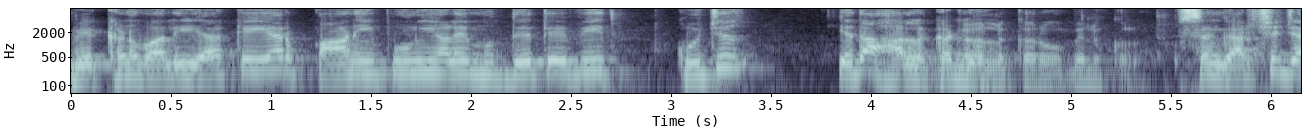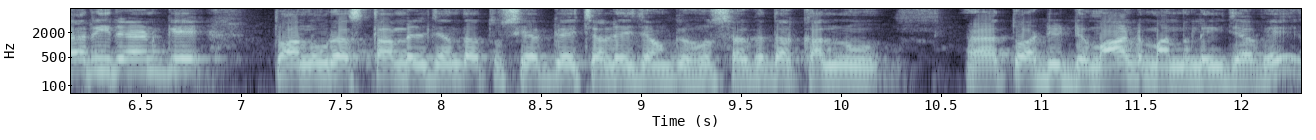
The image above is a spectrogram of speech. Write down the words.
ਵੇਖਣ ਵਾਲੀ ਆ ਕਿ ਯਾਰ ਪਾਣੀ ਪੂਣੀ ਵਾਲੇ ਮੁੱਦੇ ਤੇ ਵੀ ਕੁਝ ਇਹਦਾ ਹੱਲ ਕੱਢੋ ਗੱਲ ਕਰੋ ਬਿਲਕੁਲ ਸੰਘਰਸ਼ ਜਾਰੀ ਰਹਿਣਗੇ ਤੁਹਾਨੂੰ ਰਸਤਾ ਮਿਲ ਜਾਂਦਾ ਤੁਸੀਂ ਅੱਗੇ ਚਲੇ ਜਾਓਗੇ ਹੋ ਸਕਦਾ ਕੱਲ ਨੂੰ ਤੁਹਾਡੀ ਡਿਮਾਂਡ ਮੰਨ ਲਈ ਜਾਵੇ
